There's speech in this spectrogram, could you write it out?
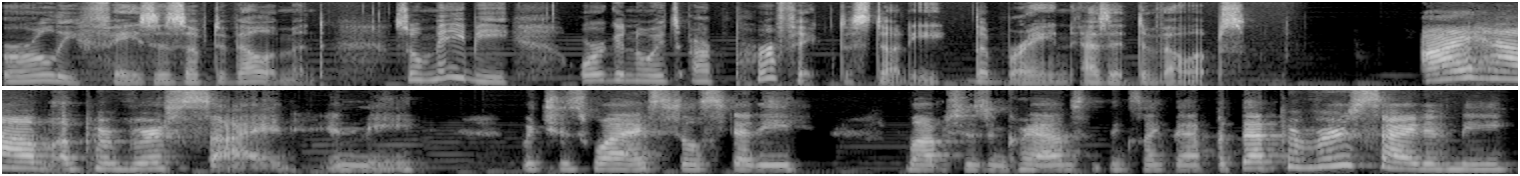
early phases of development. So maybe organoids are perfect to study the brain as it develops. I have a perverse side in me, which is why I still study lobsters and crabs and things like that. But that perverse side of me,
